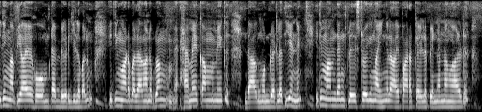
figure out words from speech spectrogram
ඉතින් අපි ආයේ home tab එකට ගිහලා බලමු. ඉතින් ඔයාලට බලා ගන්න පුළුවන් හැම එකක්ම මේක dark mode වැටලා තියෙන්නේ. ඉතින් මම දැන් Play Store එකෙන් අයින් වෙලා ආයෙ පාරක් ඇවිල්ලා පෙන්නන්නම් ඔයාලට.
